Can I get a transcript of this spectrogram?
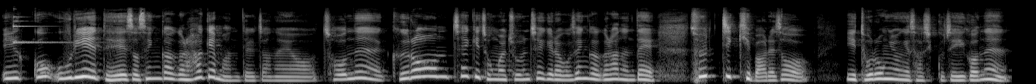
읽고 우리에 대해서 생각을 하게 만들잖아요. 저는 그런 책이 정말 좋은 책이라고 생각을 하는데 솔직히 말해서 이 도롱뇽의 49제 이거는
